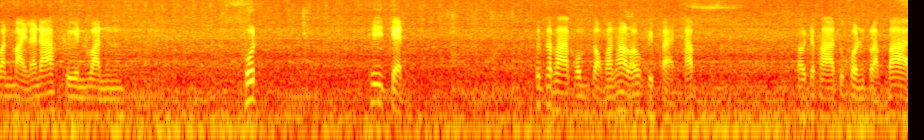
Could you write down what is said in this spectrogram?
วันใหม่แล้วนะ คืนวัน พุธที่7พฤษภาคม 2568 ครับ เราจะพาทุกคนกลับบ้าน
